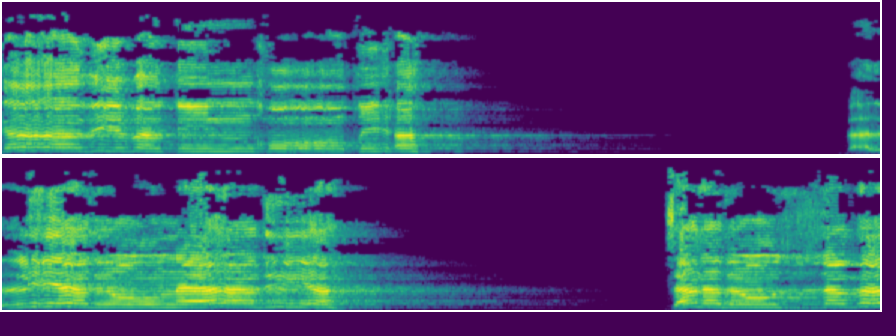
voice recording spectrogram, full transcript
كاذبة خاطئة. فليدع نادية. سندع الزبانية.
